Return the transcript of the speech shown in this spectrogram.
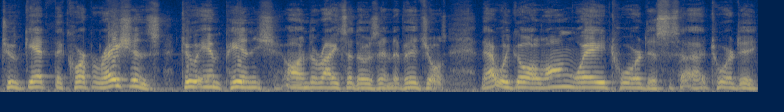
to get the corporations to impinge on the rights of those individuals. That would go a long way toward this, uh, toward the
